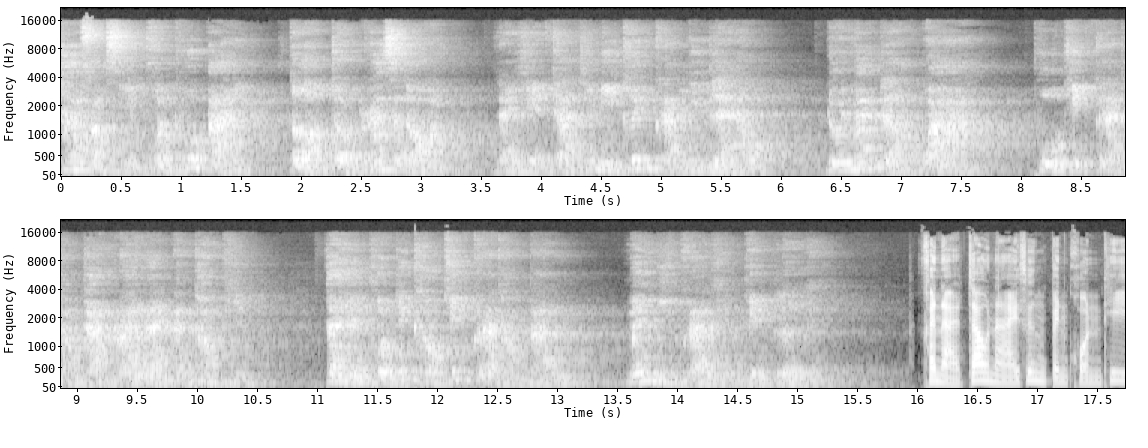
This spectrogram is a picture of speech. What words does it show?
ถ้าฟังเสียงคนทั่วไป ตลอดจนราษฎรในเหตุการณ์ที่มีขึ้นครั้งนี้แล้ว โดยมากกล่าวว่า ผู้คิดกระทำการร้ายแรงนั้นทำผิด แต่เหตุผลที่เขาคิดกระทำนั้น ไม่มีใครเห็นผิดเลยขนาดเจ้านายซึ่งเป็นคนที่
